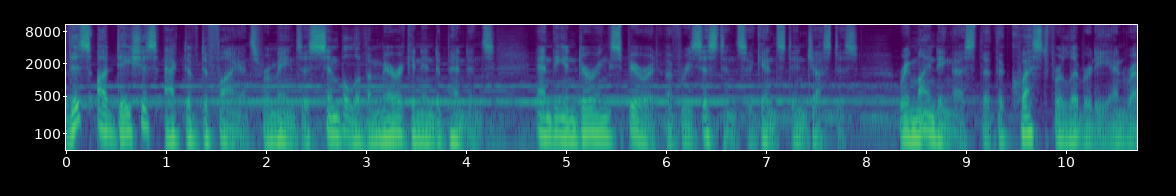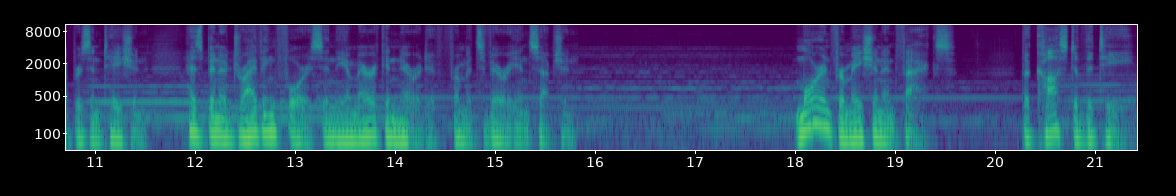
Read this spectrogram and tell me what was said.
This audacious act of defiance remains a symbol of American independence and the enduring spirit of resistance against injustice, reminding us that the quest for liberty and representation has been a driving force in the American narrative from its very inception. More information and facts. The cost of the tea.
